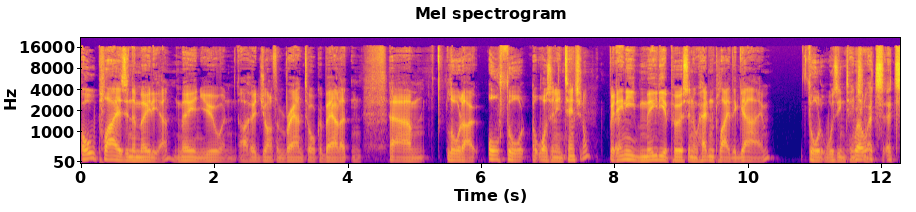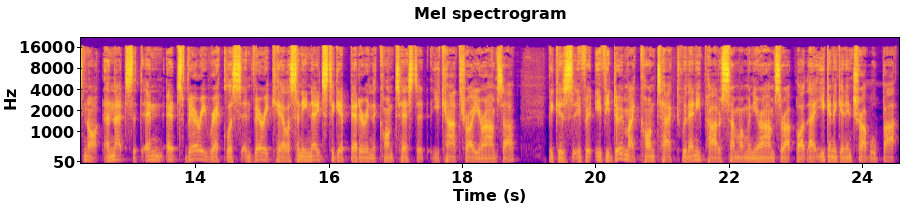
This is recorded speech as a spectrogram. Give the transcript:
All players in the media, me and you, and I heard Jonathan Brown talk about it, and um, Lordo, all thought it wasn't intentional. But any media person who hadn't played the game thought it was intentional. Well, it's it's not, and that's the, and it's very reckless and very careless, and he needs to get better in the contest. It, you can't throw your arms up because if if you do make contact with any part of someone when your arms are up like that, you're going to get in trouble. But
